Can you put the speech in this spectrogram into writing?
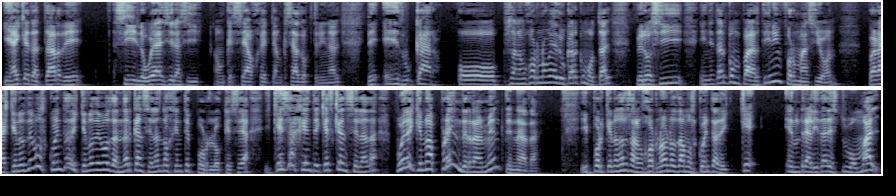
Y hay que tratar de, sí, lo voy a decir así, aunque sea ojete, aunque sea doctrinal, de educar o pues a lo mejor no voy a educar como tal, pero sí intentar compartir información para que nos demos cuenta de que no debemos de andar cancelando gente por lo que sea y que esa gente que es cancelada puede que no aprende realmente nada. Y porque nosotros a lo mejor no nos damos cuenta de que en realidad estuvo mal.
